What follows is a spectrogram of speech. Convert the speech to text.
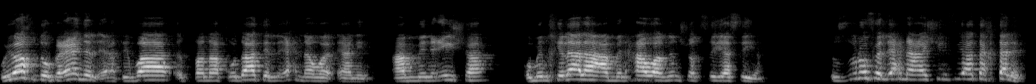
وياخذوا بعين الاعتبار التناقضات اللي إحنا يعني عم نعيشها ومن خلالها عم نحاول ننشط سياسيا. الظروف اللي إحنا عايشين فيها تختلف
